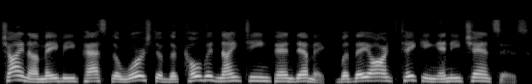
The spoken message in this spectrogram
China may be past the worst of the COVID-19 pandemic, but they aren't taking any chances.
